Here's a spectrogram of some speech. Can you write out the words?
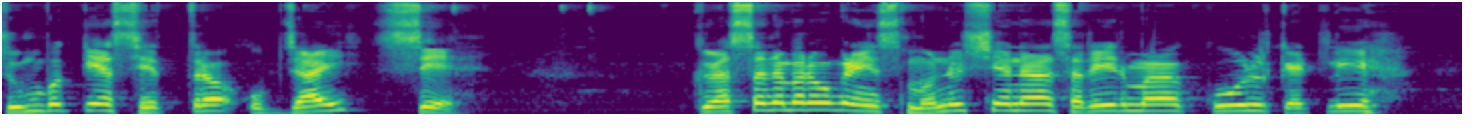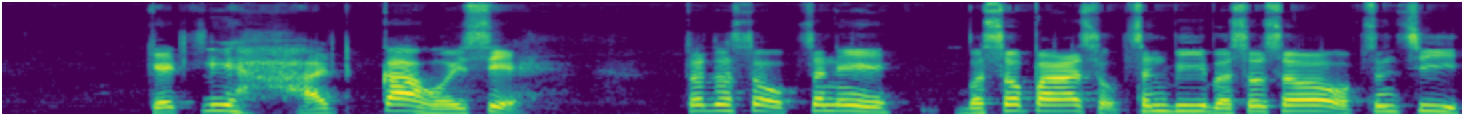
ચુંબકીય ક્ષેત્ર ઉપજાય છે. ક્વેશ્ચન નંબર ઓગણીસ મનુષ્યના શરીરમાં કુલ કેટલી કેટલી હાડકા હોય છે? તો દોસ્તો ઓપ્શન એ બસો પાંચ ઓપ્શન બી બસો છ ઓપ્શન સી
